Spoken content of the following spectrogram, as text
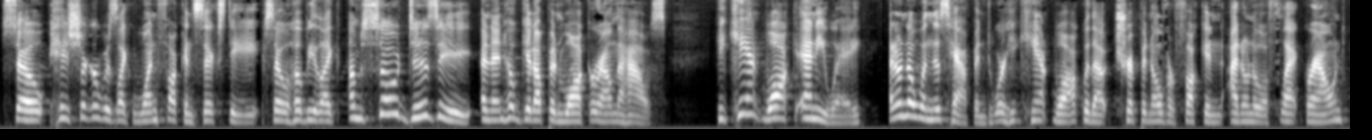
so his sugar was like one fucking 60. So he'll be like, I'm so dizzy. And then he'll get up and walk around the house. He can't walk anyway. I don't know when this happened where he can't walk without tripping over fucking, I don't know, a flat ground.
